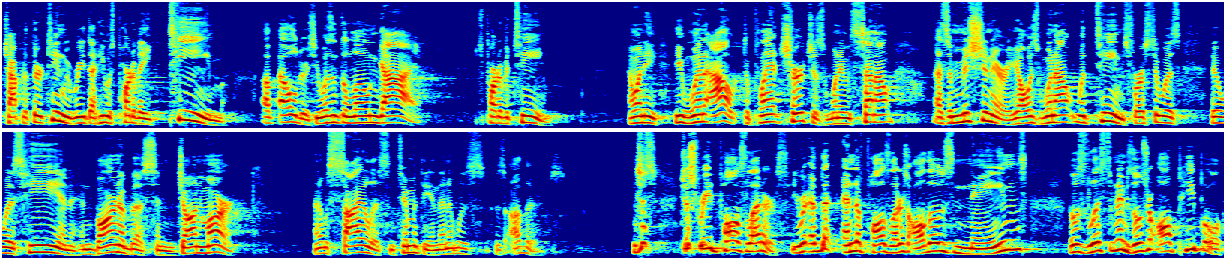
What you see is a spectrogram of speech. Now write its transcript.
chapter 13, we read that he was part of a team of elders. He wasn't the lone guy, he was part of a team. And when he, he went out to plant churches, when he was sent out as a missionary, he always went out with teams. First, it was, it was he and, and Barnabas and John Mark. Then it was Silas and Timothy, and then it was, it was others. And just, just read Paul's letters. You read the end of Paul's letters, all those names, those list of names, those are all people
